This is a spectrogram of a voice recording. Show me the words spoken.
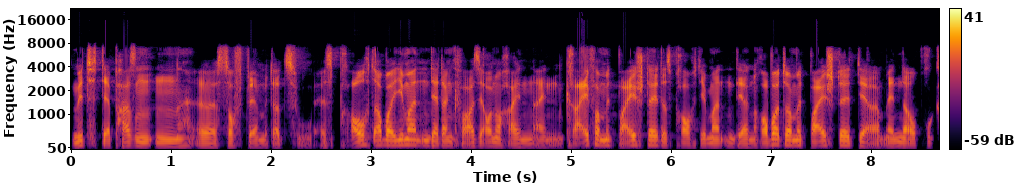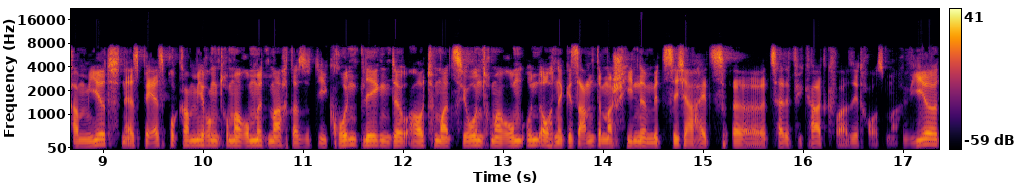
mit der passenden äh, Software mit dazu. Es braucht aber jemanden, der dann quasi auch noch einen, einen Greifer mit beistellt. Es braucht jemanden, der einen Roboter mit beistellt, der am Ende auch programmiert, eine SPS-Programmierung drumherum mitmacht, also die grundlegende Automation drumherum und auch eine gesamte Maschine mit Sicherheitszertifikat äh, quasi draus macht. Wir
